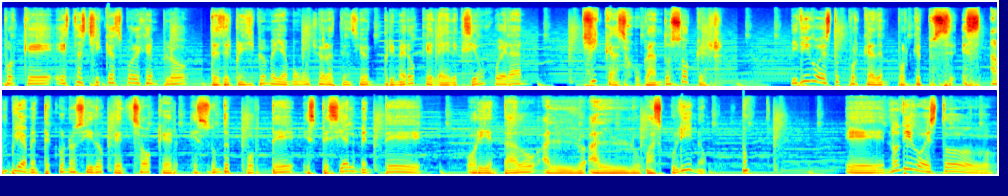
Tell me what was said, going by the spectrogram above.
Porque estas chicas, por ejemplo, desde el principio me llamó mucho la atención, primero que la elección fueran chicas jugando soccer. Y digo esto porque, porque pues, es ampliamente conocido que el soccer es un deporte especialmente orientado al, a lo masculino. ¿no? Eh, no digo esto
